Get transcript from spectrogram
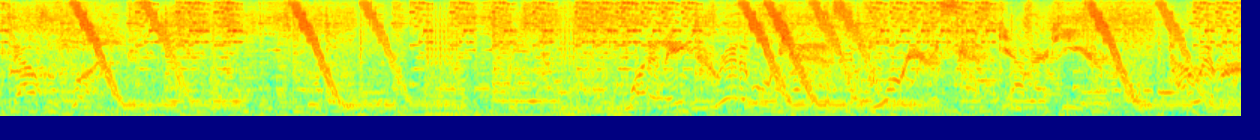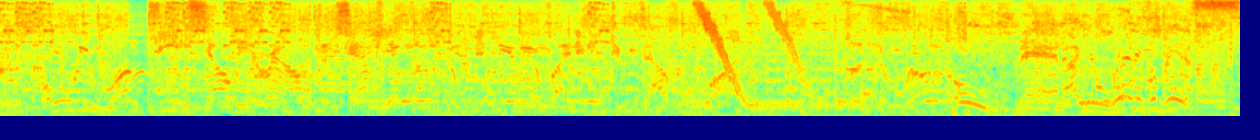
2001. What an incredible cast of warriors has gathered here. However, only one team shall be crowned the champion of the Millionaire Fighting 2001. But the road Oh man, are you ready for this?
